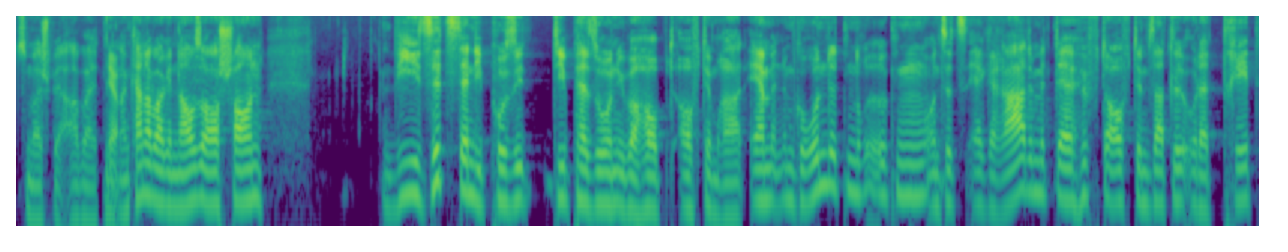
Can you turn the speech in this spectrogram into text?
zum Beispiel arbeiten. Ja. Man kann aber genauso auch schauen, wie sitzt denn die, die Person überhaupt auf dem Rad? Eher mit einem gerundeten Rücken und sitzt er gerade mit der Hüfte auf dem Sattel oder dreht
